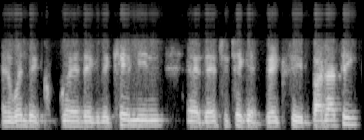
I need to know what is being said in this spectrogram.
And when they they, they came in, they had to take a back seat. But I think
